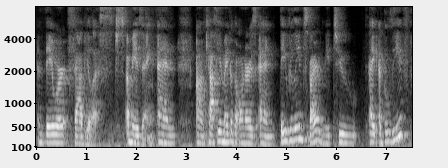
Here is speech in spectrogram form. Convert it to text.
And they were fabulous just amazing. And um, kathy and mike are the owners and they really inspired me to I, I believe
